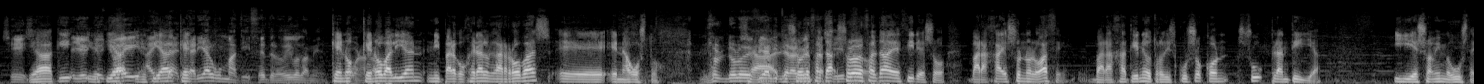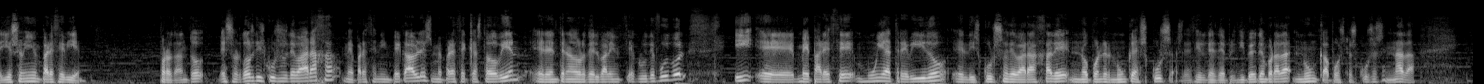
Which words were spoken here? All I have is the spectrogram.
Sí, sí. aquí yo, decía, que haría algún matiz, eh, te lo digo también. Que no, que no valían ni para coger algarrobas eh, en agosto. No, lo decía literalmente Solo, le, falta, solo le faltaba decir eso. Baraja eso no lo hace. Baraja tiene otro discurso con su plantilla. Y eso a mí me gusta, y eso a mí me parece bien. Por lo tanto, esos dos discursos de Baraja me parecen impecables, me parece que ha estado bien el entrenador del Valencia Club de Fútbol y eh, me parece muy atrevido el discurso de Baraja de no poner nunca excusas, es decir, desde el principio de temporada nunca ha puesto excusas en nada.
